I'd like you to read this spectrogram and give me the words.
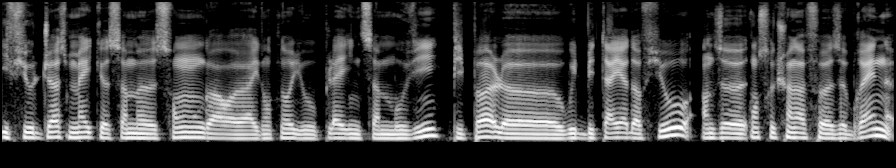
if you just make uh, some uh, song or uh, I don't know, you play in some movie, people will be tired of you. On the construction of the brain,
